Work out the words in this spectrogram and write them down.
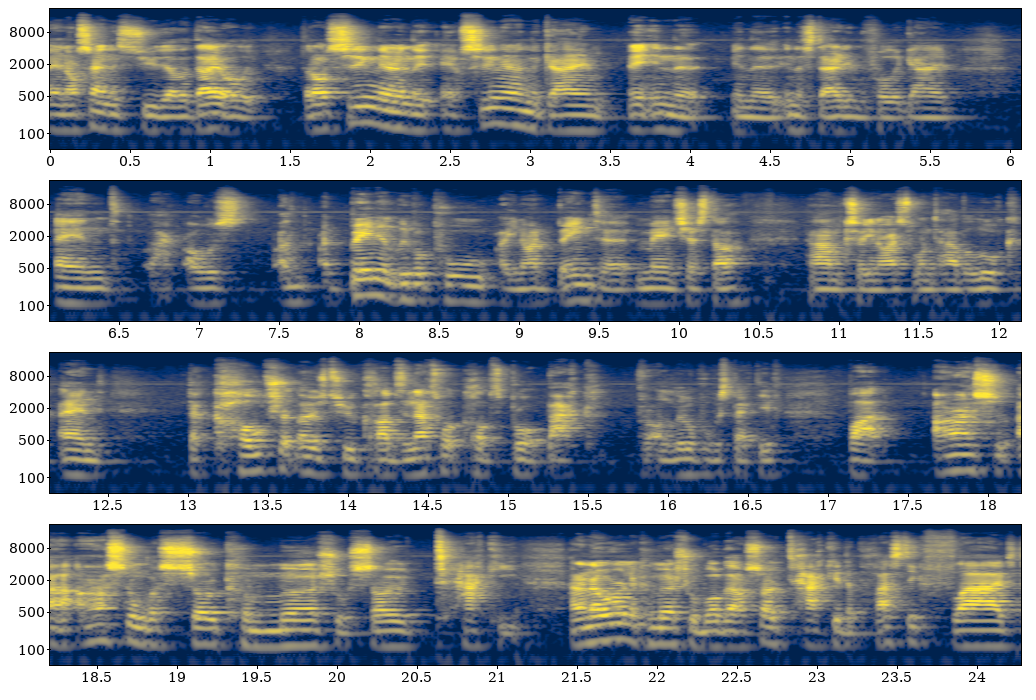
and I was saying this to you the other day, Ollie, that I was sitting there in the I was sitting there in the game in the in the in the stadium before the game, and like I was I'd, I'd been in Liverpool, you know I'd been to Manchester, um, so you know I just wanted to have a look, and the culture at those two clubs, and that's what Klopp's brought back from a Liverpool perspective, but. Arsenal, uh, Arsenal was so commercial, so tacky. And I know we're in a commercial world, but they were so tacky. The plastic flags,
